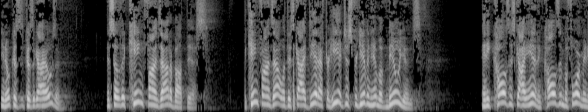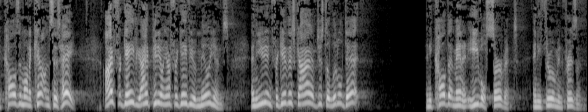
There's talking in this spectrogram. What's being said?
you know, because the guy owes him. And so the king finds out about this. The king finds out what this guy did after he had just forgiven him of millions. And he calls this guy in and calls him before him and he calls him on account and says, Hey, I forgave you. I had pity on you. I forgave you of millions. And you didn't forgive this guy of just a little debt. And he called that man an evil servant and he threw him in prison.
